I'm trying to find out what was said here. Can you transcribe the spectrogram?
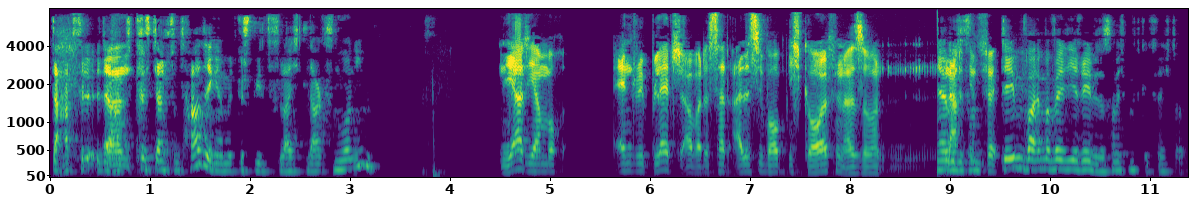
Da hat, da hat ähm, Christian Stentadinger mitgespielt, vielleicht lag es nur an ihm. Ja, die haben auch Andrew Bledge, aber das hat alles überhaupt nicht geholfen. Also ja, nach dem, von dem war immer wieder die Rede, das habe ich mitgekriegt. Aber.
